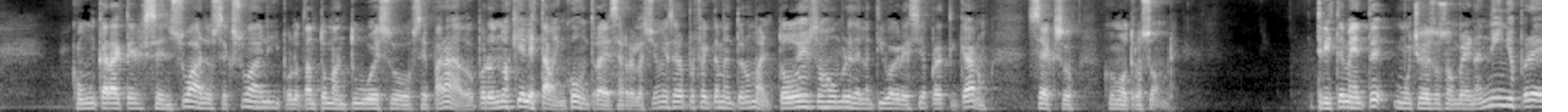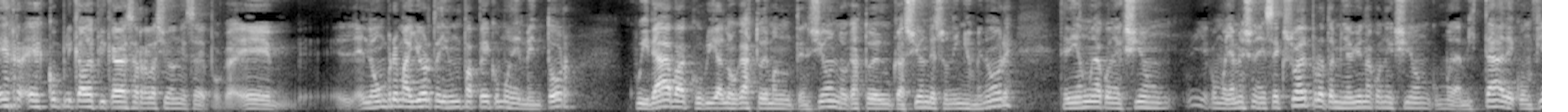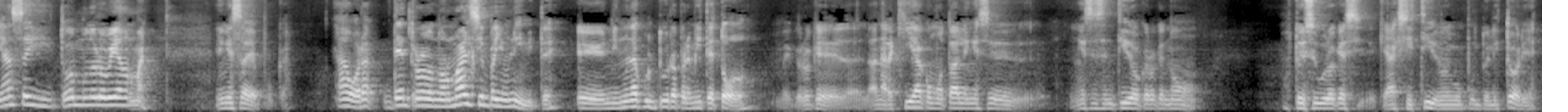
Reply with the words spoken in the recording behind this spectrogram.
con un carácter sensual o sexual y por lo tanto mantuvo eso separado. Pero no es que él estaba en contra de esa relación, eso era perfectamente normal. Todos esos hombres de la antigua Grecia practicaron sexo con otros hombres. Tristemente, muchos de esos hombres eran niños, pero es, complicado explicar esa relación en esa época. Eh, el hombre mayor tenía un papel como de mentor, cuidaba, cubría los gastos de manutención, los gastos de educación de sus niños menores tenían una conexión, como ya mencioné, sexual, pero también había una conexión como de amistad, de confianza y todo el mundo lo veía normal en esa época. Ahora, dentro de lo normal siempre hay un límite. Eh, ninguna cultura permite todo. Creo que la anarquía como tal en ese, en ese sentido creo que no, no estoy seguro que, que ha existido en algún punto de la historia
